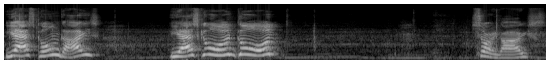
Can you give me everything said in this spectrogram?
Yes, go on, guys. Yes, go on, go on. Sorry, guys.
